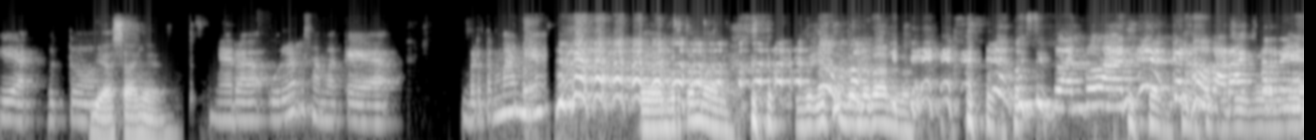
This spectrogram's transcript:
iya betul. biasanya. Merah ular sama kayak berteman ya. Kayak berteman. itu beneran loh. Mesti pelan-pelan kenal karakternya.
